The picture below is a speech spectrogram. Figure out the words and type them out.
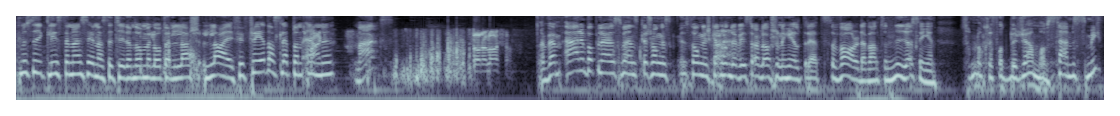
toppat musiklistorna den senaste tiden då med låten Lush Life. I fredags släppte hon ännu... Max? Vem är den populära svenska sångers- sångerskan undrar vi. Sara Larsson är helt rätt. svar. det var alltså nya singeln som hon också fått beröm av Sam Smith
